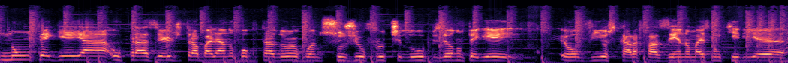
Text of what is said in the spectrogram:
não peguei a- o prazer de trabalhar no computador. Quando surgiu o Fruit Loops, eu não peguei. Eu vi os caras fazendo, mas não queria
